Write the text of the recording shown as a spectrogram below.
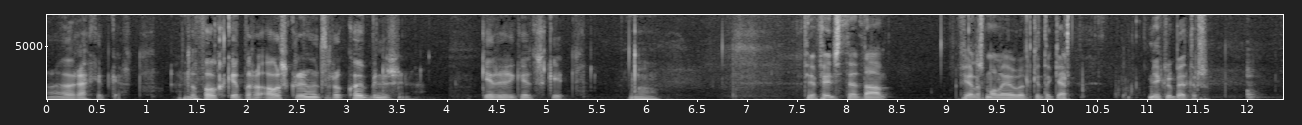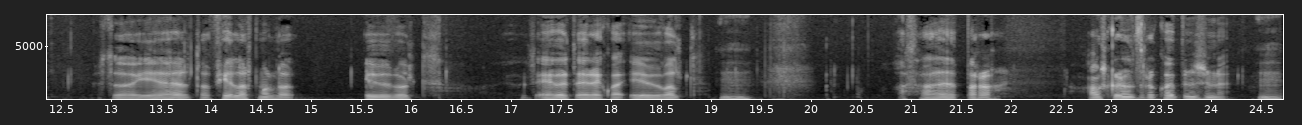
það er ekkert gert. Þetta fólk er bara áskrifundur á kaupinu sínu. Gerir ekki eitt skýt Já. Þér finnst þetta félagsmála yfirvöld geta gert miklu betur? Ég held að félagsmála yfirvöld ef þetta er eitthvað yfirvald mm -hmm. að það er bara áskrifundur á kaupinu sínu mm.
